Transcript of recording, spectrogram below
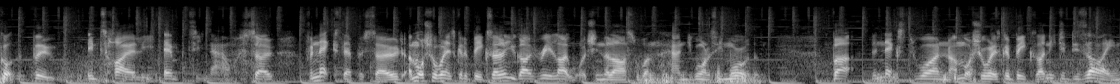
got the boot entirely empty now. So for next episode, I'm not sure when it's going to be because I know you guys really like watching the last one and you want to see more of them. But the next one, I'm not sure what it's going to be because I need to design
